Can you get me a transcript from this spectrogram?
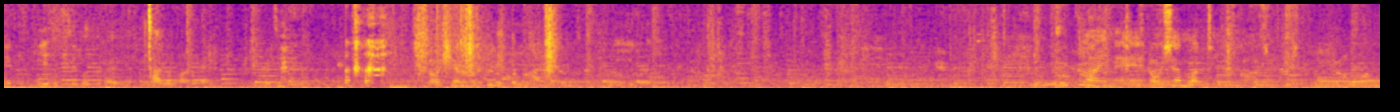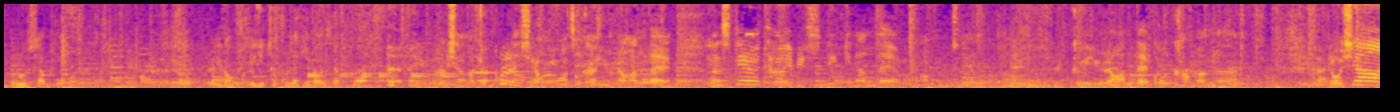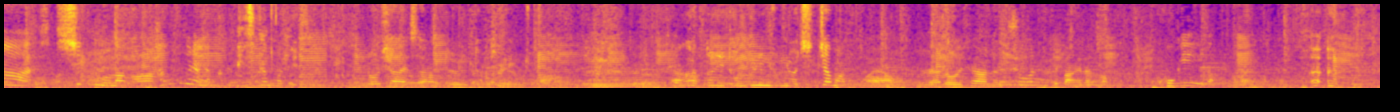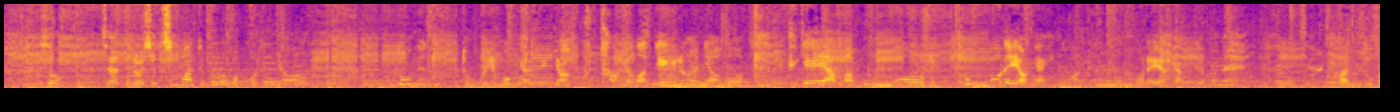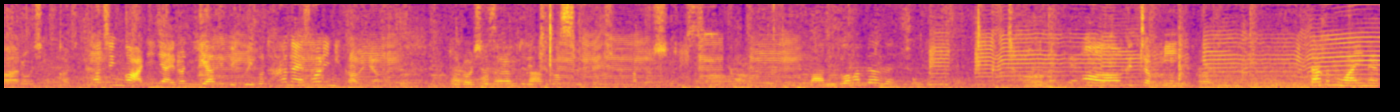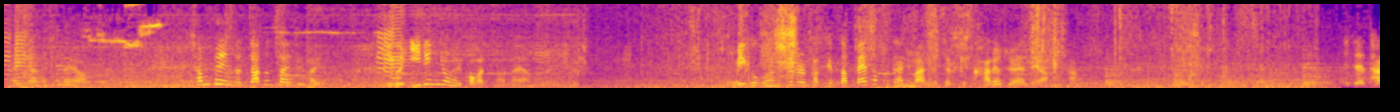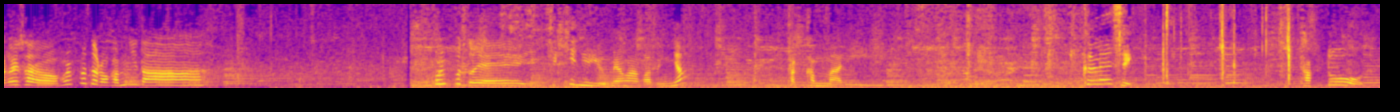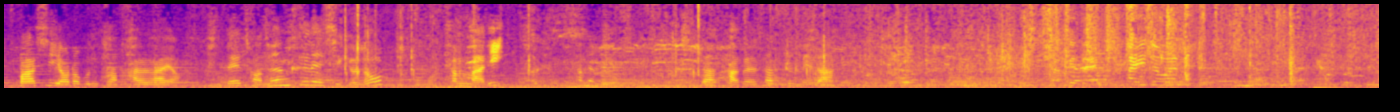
이렇게 위에서 찍어줘야 돼. 다른 말에. 그죠? Russian 초콜릿도 파요. 브루클라인에 Russian 마트 있는 거 아죠? 어, Russian 뭐가 있나요? 이런 거. 이게 초콜릿이 러시아 거야? 러시아가 초콜릿이랑 보드카가 유명한데 이건 stereotype일 수도 있긴 한데 아무튼 음, 그게 유명한데 거기 가면은 러시아 식 문화가 한국이랑 약간 비슷한 것도 있어요. 러시아의 사람들 dumpling 좋아하고 음, 거기 갔더니 dumpling 종류가 진짜 많은 거예요. 어, 그래? 러시아는 추운 지방이라서 고기 같은 거 많이 먹어요. 그래서 제가 러시아 친구한테 물어봤거든요. 너네도 덤플링 먹냐? 그랬더니 야, 그 당연한 얘기를 음. 하냐고. 그게 아마 몽골, 몽골의 영향인 것 같아요. 음. 몽골의 영향 때문에 이제 만두가 러시아까지 퍼진 거 아니냐 이런 이야기도 있고 이것도 하나의 설이니까 왜냐면 또 러시아 사람들이 그러니까. 들었을 때 기분 나쁠 수도 있으니까. 어, 만두 하면은 중국이죠. 어. 어, 그쵸, 미. 작은 와인을 발견했어요. 샴페인도 작은 사이즈가 있어요. 이거 1인용일 것 같지 않아요? 미국은 술을 밖에다 빼놓고 다니면 안 돼서 이렇게 가려줘야 돼요, 항상. 이제 닭을 사러 홀푸드로 갑니다. 홀푸드에 이 치킨이 유명하거든요. 닭 한 마리. 클래식. 닭도 맛이 여러분 다 달라요. 근데 저는 클래식으로 한 마리 사면 되겠습니다. 자, 닭을 샀습니다. Are you doing?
